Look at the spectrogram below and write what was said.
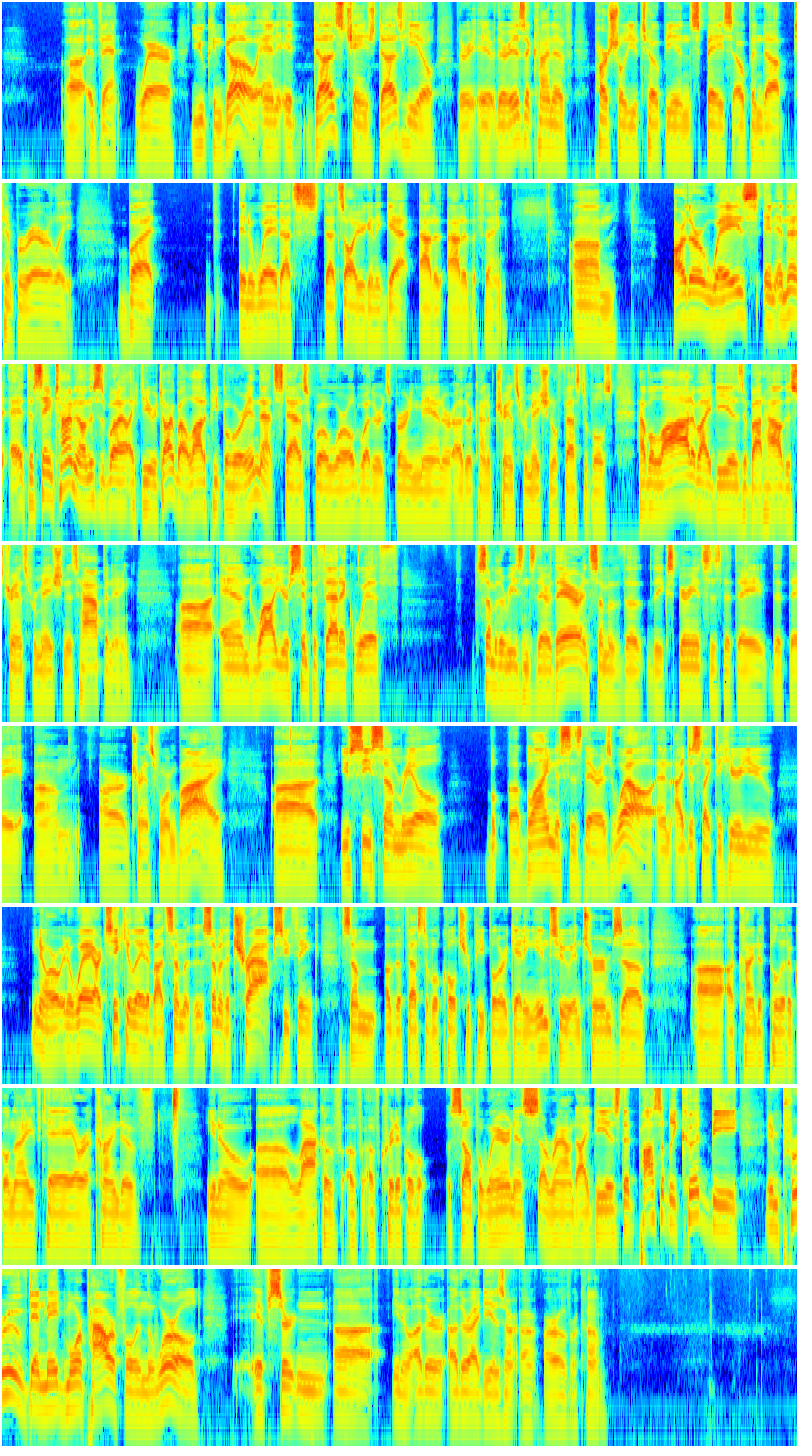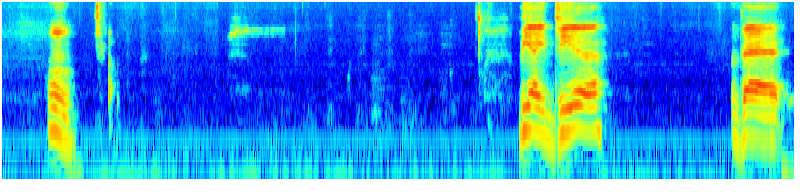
uh, event where you can go and it does change, does heal. There, there is a kind of partial utopian space opened up temporarily, but in a way that's that's all you're going to get out of out of the thing. Um, are there ways and, and then at the same time though and this is what i like to hear you talk about a lot of people who are in that status quo world whether it's burning man or other kind of transformational festivals have a lot of ideas about how this transformation is happening uh, and while you're sympathetic with some of the reasons they're there and some of the, the experiences that they that they um, are transformed by uh, you see some real uh, blindness is there as well. And I just like to hear you, you know, or in a way articulate about some of the, some of the traps you think some of the festival culture people are getting into in terms of uh, a kind of political naivete or a kind of, you know, uh, lack of, of, of critical self awareness around ideas that possibly could be improved and made more powerful in the world if certain uh, you know other other ideas are are, are overcome. Mm. The idea that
